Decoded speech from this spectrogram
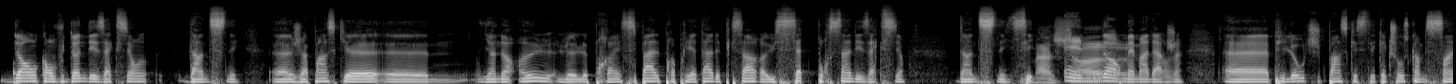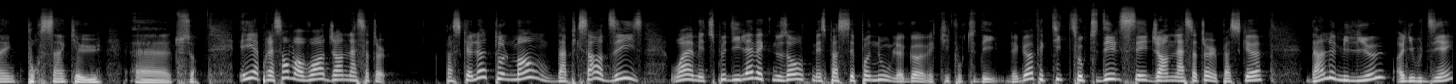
Donc, on vous donne des actions dans Disney. Euh, je pense qu'il euh, y en a un, le, principal propriétaire de Pixar a eu 7% des actions dans Disney. C'est énormément d'argent. Euh, puis l'autre, je pense que c'était quelque chose comme 5 qu'il y a eu, tout ça. Et après ça, on va voir John Lasseter. Parce que là, tout le monde dans Pixar dit Ouais, mais tu peux dealer avec nous autres, mais c'est parce que c'est pas nous, le gars avec qui il faut que tu deals. Le gars avec qui il faut que tu deals, c'est John Lasseter. Parce que dans le milieu hollywoodien,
